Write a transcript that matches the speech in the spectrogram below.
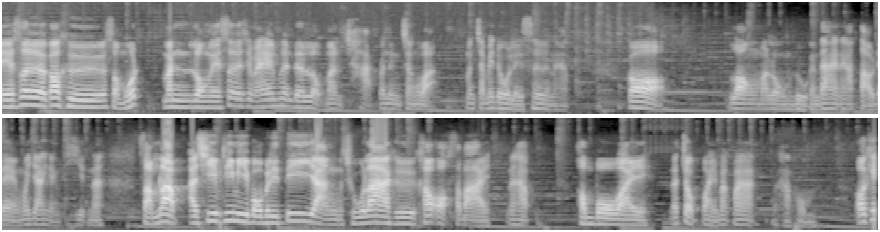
เลเซอร์ก็คือสมมุติมันลงเลเซอร์ใช่ไหมให้เพื่อนเดินหลบมันฉาดมาหนึ่งจังหวะ มันจะไม่โดนเลเซอร์นะครับ ก็ลองมาลงดูกันได้นะครับ เต่าแดงไม่ยากอย่างที่คิดนะสำหรับอาชีพที่มี mobility อย่างชูล่าคือเข้าออกสบายนะครับ คอมโบไวและจบไวมากๆนะครับผมโอเค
